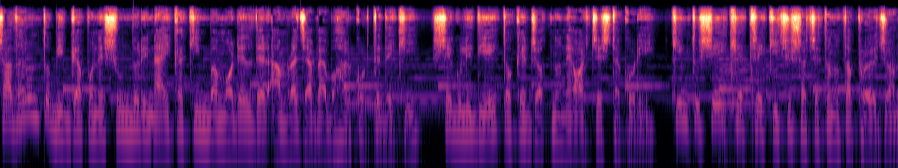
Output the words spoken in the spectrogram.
সাধারণত বিজ্ঞাপনে সুন্দরী নায়িকা কিংবা মডেলদের আমরা যা ব্যবহার করতে দেখি, সেগুলি দিয়েই ত্বকের যত্ন নেওয়ার চেষ্টা করি। কিন্তু সেই ক্ষেত্রে কিছু সচেতনতা প্রয়োজন।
